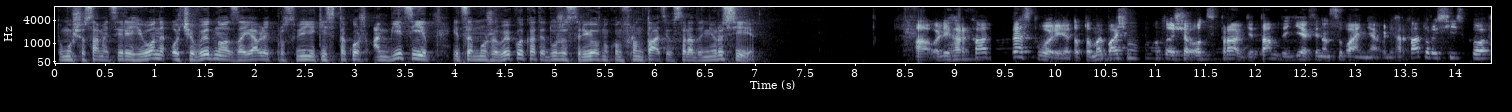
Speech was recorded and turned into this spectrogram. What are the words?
тому що саме ці регіони очевидно заявлять про свої якісь також амбіції, і це може викликати дуже серйозну конфронтацію всередині Росії. А олігархат вже створює. Тобто, ми бачимо, що от справді там, де є фінансування олігархату російського,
